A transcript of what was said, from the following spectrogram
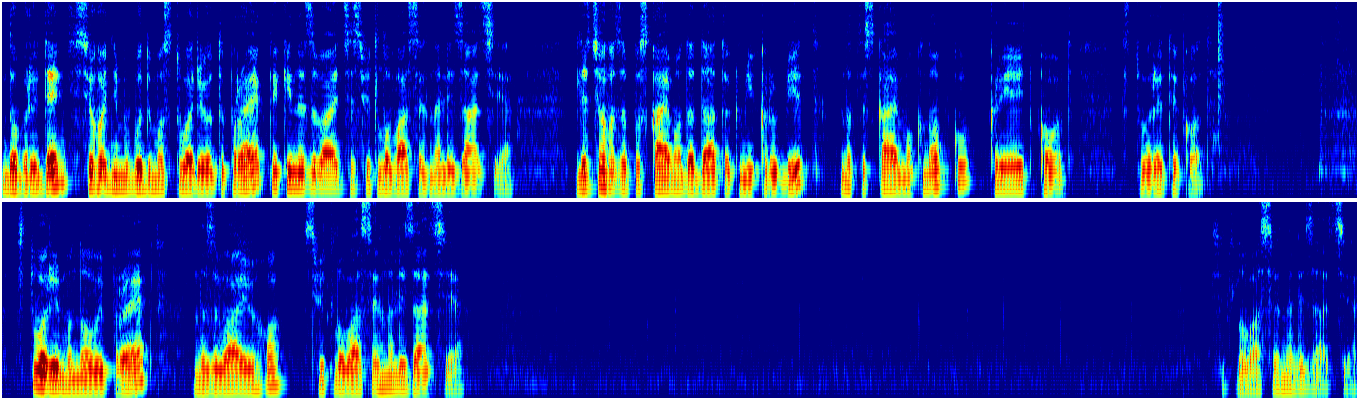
Добрий день! Сьогодні ми будемо створювати проект, який називається Світлова сигналізація. Для цього запускаємо додаток Microbit, натискаємо кнопку Create Code Створити код. Створюємо новий проект, називаю його Світлова сигналізація. Світлова сигналізація.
